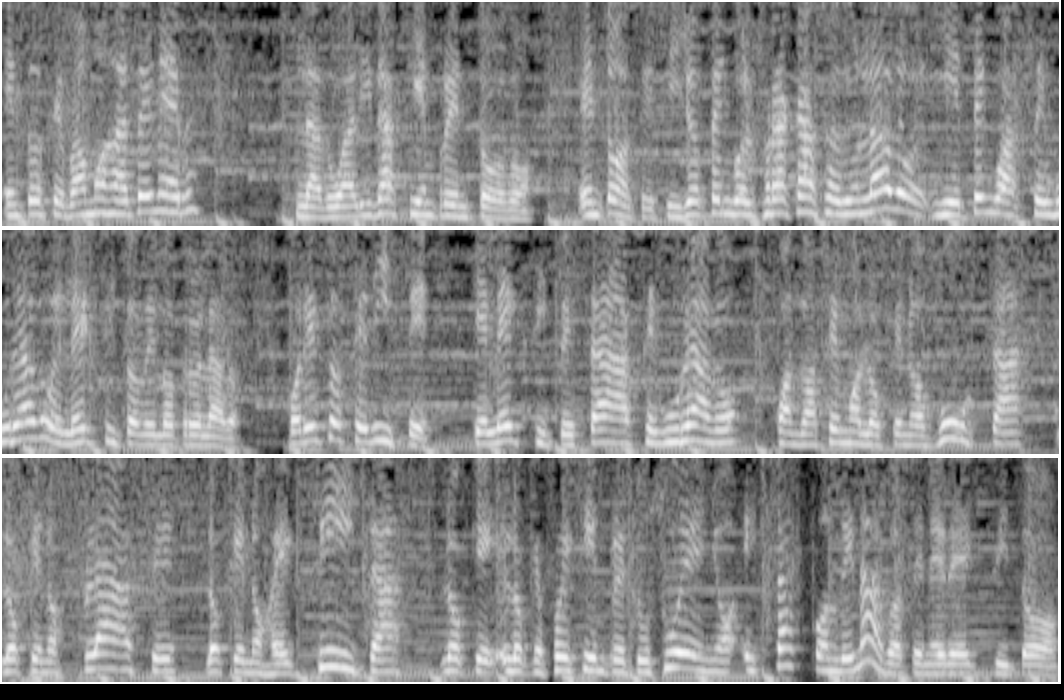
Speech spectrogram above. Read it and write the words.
Entonces vamos a tener la dualidad siempre en todo. Entonces, si yo tengo el fracaso de un lado y tengo asegurado el éxito del otro lado. Por eso se dice el éxito está asegurado cuando hacemos lo que nos gusta, lo que nos place, lo que nos excita, lo que, lo que fue siempre tu sueño. Estás condenado a tener éxito.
